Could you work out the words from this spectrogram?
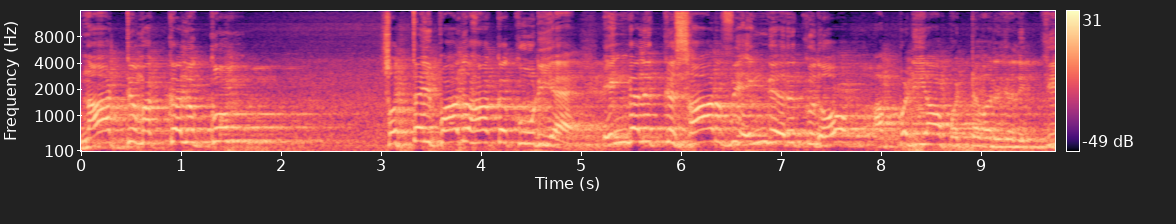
நாட்டு மக்களுக்கும் சொத்தை பாதுகாக்கக்கூடிய எங்களுக்கு சார்பு எங்க இருக்குதோ அப்படியாப்பட்டவர்களுக்கு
